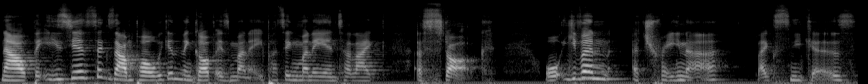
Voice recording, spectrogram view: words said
Now, the easiest example we can think of is money, putting money into like a stock or even a trainer like sneakers,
